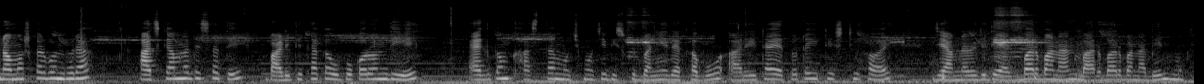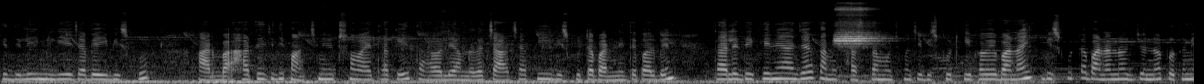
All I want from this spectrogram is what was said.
নমস্কার বন্ধুরা। আজকে আপনাদের সাথে বাড়িতে থাকা উপকরণ দিয়ে একদম খাস্তা মুচমুচে বিস্কুট বানিয়ে দেখাবো। আর এটা এতটাই টেস্টি হয় যে আপনারা যদি একবার বানান, বারবার বানাবেন, মুখে দিলেই মিলিয়ে যাবে এই বিস্কুট। আর হাতে যদি পাঁচ মিনিট সময় থাকে, তাহলে আপনারা চা চাপিয়ে বিস্কুটটা বানিয়ে নিতে পারবেন। তাহলে দেখে নেওয়া যাক আমি খাস্তা মুচমুচে বিস্কুট কীভাবে বানাই। বিস্কুটটা বানানোর জন্য প্রথমে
